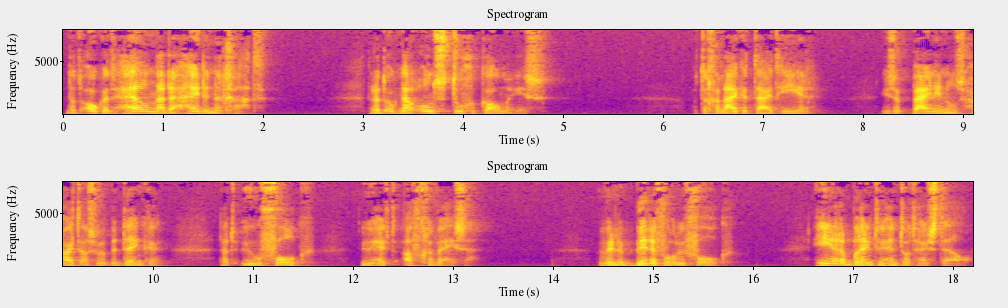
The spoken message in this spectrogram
Dat ook het heil naar de heidenen gaat. Dat het ook naar ons toegekomen is. Maar tegelijkertijd, Heer, is er pijn in ons hart als we bedenken dat uw volk u heeft afgewezen. We willen bidden voor uw volk. Heere, brengt u hen tot herstel.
